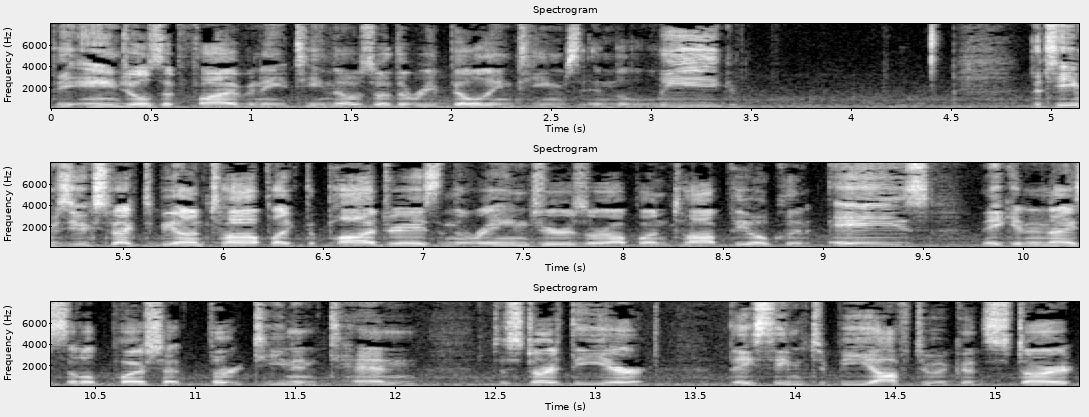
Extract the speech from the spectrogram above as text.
The Angels at 5 and 18. Those are the rebuilding teams in the league. The teams you expect to be on top, like the Padres and the Rangers, are up on top. The Oakland A's making a nice little push at 13 and 10 to start the year. They seem to be off to a good start.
